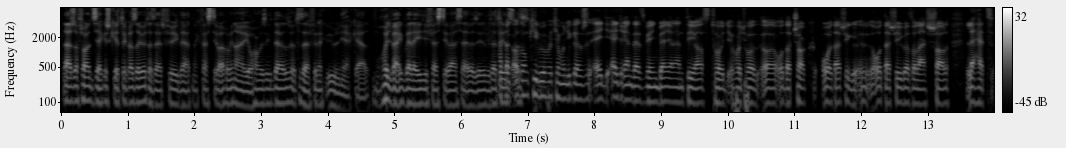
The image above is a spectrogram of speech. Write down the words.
Lásd, a franciák is kértek az, hogy 5000 főig lehetnek fesztiválok, ami nagyon jó hangzik, de az 5000 főnek ülnie kell. Hogy vág bele így egy fesztivál szervezésbe? Tehát hát az, azon kívül, hogyha mondjuk ez egy, egy rendezvény bejelenti azt, hogy, hogy oda csak oltási, oltási igazolással lehet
